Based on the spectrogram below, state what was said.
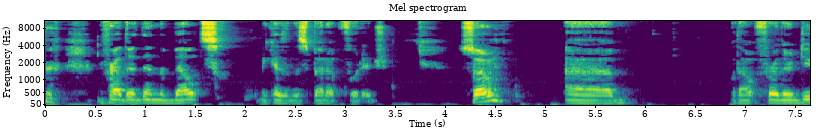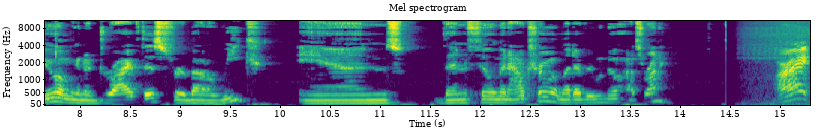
rather than the belts because of the sped up footage. So, uh, without further ado, I'm going to drive this for about a week and then film an outro and let everyone know how it's running. All right,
